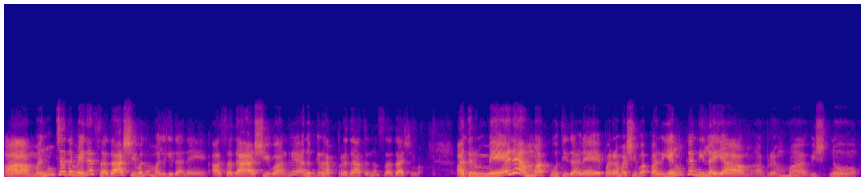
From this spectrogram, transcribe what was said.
ಆ ಮಂಚದ ಮೇಲೆ ಸದಾಶಿವನು ಮಲಗಿದಾನೆ. ಆ ಸದಾಶಿವ ಅಂದ್ರೆ ಅನುಗ್ರಹ ಪ್ರದಾತನು ಸದಾಶಿವ. ಅದ್ರ ಮೇಲೆ ಅಮ್ಮ ಕೂತಿದ್ದಾಳೆ. ಪರಮಶಿವ ಪರ್ಯಂಕ ನಿಲಯ. ಬ್ರಹ್ಮ, ವಿಷ್ಣು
